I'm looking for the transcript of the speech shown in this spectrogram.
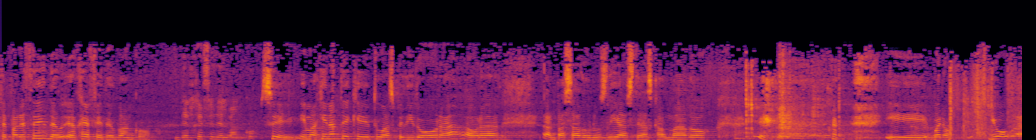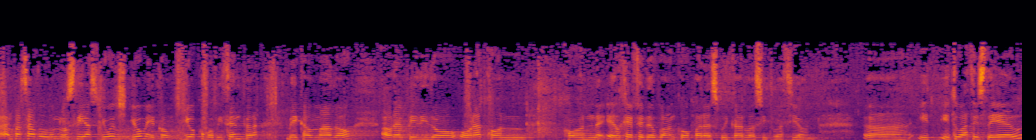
te parece? Del, el jefe del banco. Del jefe del banco. Sí, imagínate que tú has pedido hora, ahora han pasado unos días, te has calmado. y bueno, yo han pasado unos días, yo, yo, me, yo como Vicenta me he calmado, ahora he pedido hora con, con el jefe del banco para explicar la situación. Ah, y, y tú haces de él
